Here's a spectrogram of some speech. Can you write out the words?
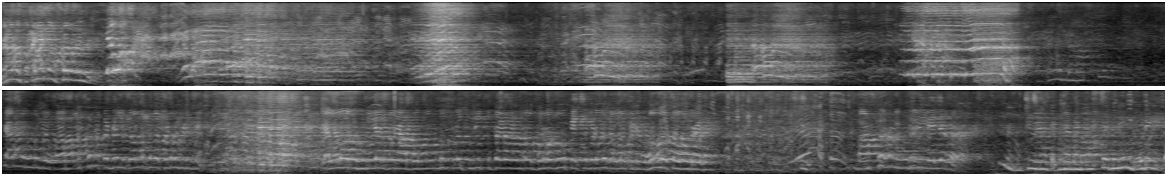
ನಾನು ಸಾಯ ಎಲ್ಲರೂ ಹುಡುಗಿಯರು ಬರೀ ಬಂದು ಹುಡುಗರು ಸುರಿ ಕುತ್ತಾಗ ಬರೋದು ಕೆಕ್ಕೆ ಬಿಡೋದು ಎಲ್ಲ ಕಡೆ ಹೊಲ್ಲ ತಗೊಂಡ್ರೆ ಮಾಸ್ತರ್ ನೋಡ್ರಿ ಎಲ್ಲರ ಎಲ್ಲಾರ. ನನ್ನ ಜೀವನದಾಗ ನನ್ನ ಮಾಸ್ತರ್ನೇ ನೋಡಿಲ್ಲ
